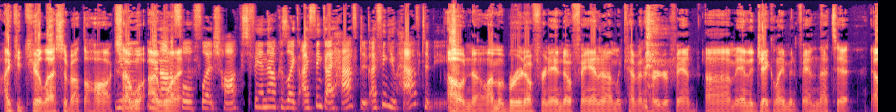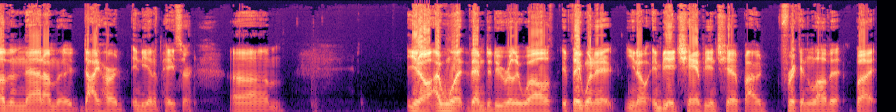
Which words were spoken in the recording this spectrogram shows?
I could care less about the Hawks. You I you're I not want. a full fledged Hawks fan now? Because, like, I think I have to. I think you have to be. Oh no, I'm a Bruno Fernando fan and I'm a Kevin Huerter fan, um, and a Jake Layman fan. And that's it. Other than that, I'm a diehard Indiana Pacer. Um, you know, I want them to do really well. If they win a you know NBA championship, I would freaking love it. But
